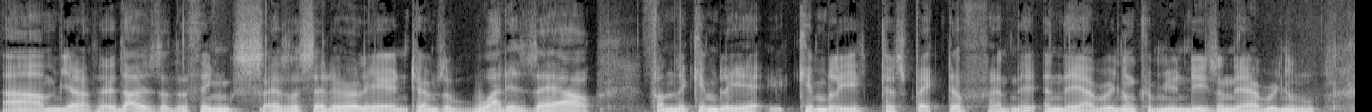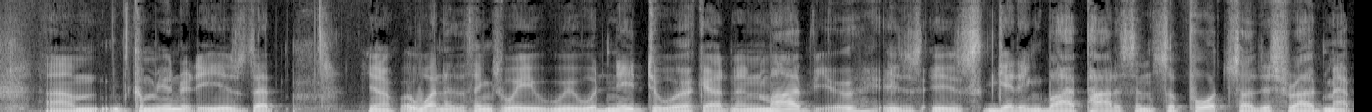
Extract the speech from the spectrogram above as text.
um, you know, those are the things, as I said earlier, in terms of what is our from the Kimberley Kimberley perspective and the, and the Aboriginal communities and the Aboriginal um, community is that you know, one of the things we, we would need to work out, and in my view, is is getting bipartisan support so this roadmap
